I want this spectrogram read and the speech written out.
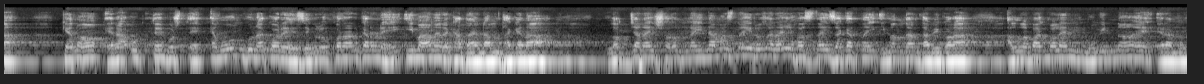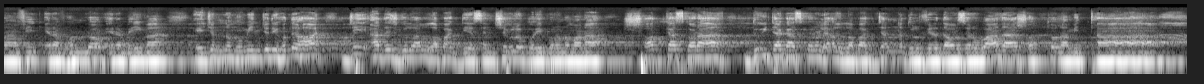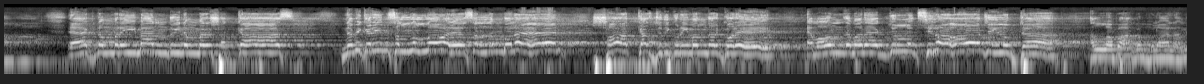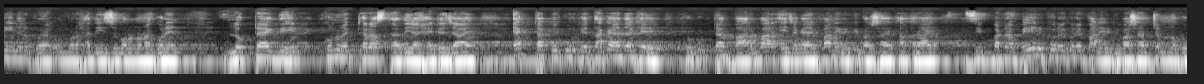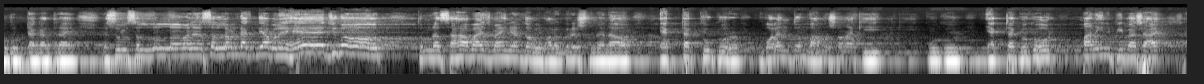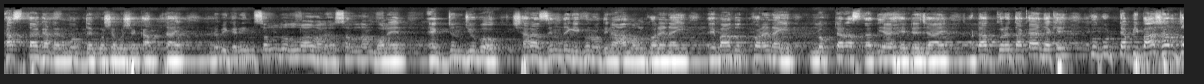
কেন? এরা উঠতে বসতে এমন গুণা করে, যেগুলো করার কারণে ইমানের খাতায় নাম থাকে না। লজ্জা নাই, শরম নাই, নামাজ নাই, রোজা নাই, হজ নাই জাকাত নাই, ইমানদার দাবি করা। আল্লাহ পাক বলেন, মুমিন নয়, এরা মুনাফিক, এরা ভণ্ড, এরা বেঈমান। এই জন্য মুমিন যদি হতে হয়, যেই আদেশগুলো আল্লাহ পাক দিয়েছেন, সেগুলো পরিপূর্ণ মানা। সৎ কাজ করা, দুইটা কাজ করলে আল্লাহ পাক জান্নাতুল ফিরদাউসের ওয়াদা সত্য না মিথ্যা? এক নম্বরে ইমান দুই নম্বরে সৎ কাজ। নবী করিম সাল্লাল্লাহু আলাইহি সাল্লাম বলেন, সৎ কাজ যদি কোনো ইমানদার করে, এমন জামানে একজন লোক ছিল যে লোকটা আল্লাহ পাক রব্বুল আলামিনের পয়গম্বর হাদিস বর্ণনা করেন, লোকটা একদিন কোনো একটা রাস্তা দিয়ে হেঁটে যায় একটা কুকুরকে তাকায় দেখে কুকুরটা বারবার এই জায়গায় পানির পিপাসায় কাতরায়, জিব্বাটা বের করে করে পানির পিপাসার জন্য কুকুরটা কাতরায়। রসুল সাল্লাম ডাক দিয়া বলে, হে যুবক, তোমরা সাহাবাজ মাইনের দল ভালো করে শুনে নাও। একটা কুকুর, বলেন তো মানুষ নাকি কুকুর? একটা কুকুর পানির পিপাসায় রাস্তাঘাটের মধ্যে বসে বসে কাঁদতায় নবী করিম সাল্লাম বলেন, একজন যুবক সারা জিন্দগি কোনোদিন আমল করে নাই এবাদত করে নাই, লোকটা রাস্তা দিয়ে হেঁটে যায়, হঠাৎ করে তাকায় দেখে কুকুরটা পিপাসার্থ।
